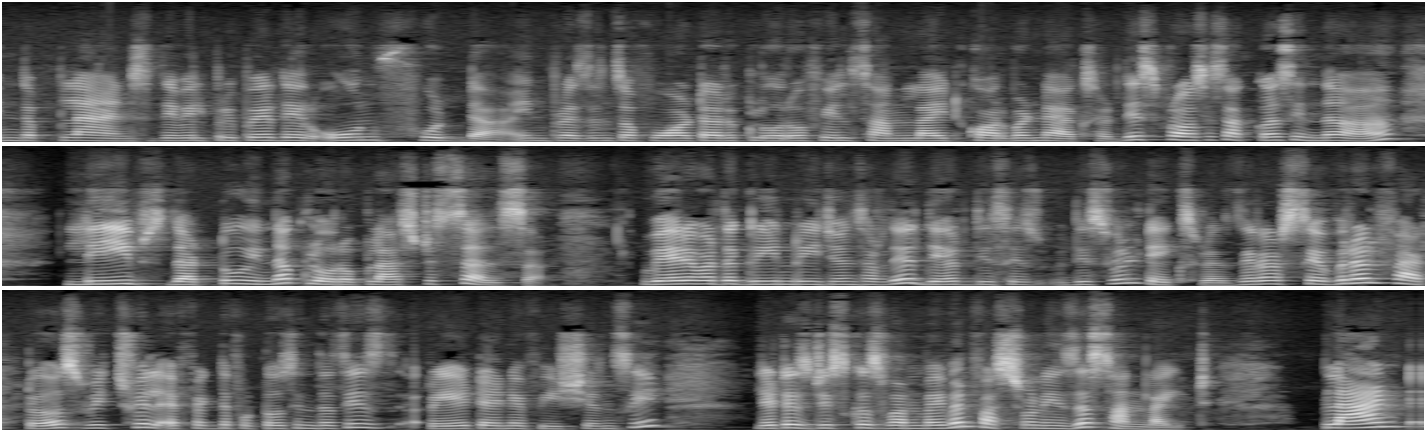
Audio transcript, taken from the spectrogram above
in the plants they will prepare their own food in presence of water chlorophyll sunlight carbon dioxide this process occurs in the leaves that too in the chloroplast cells wherever the green regions are there there this is this will take place there are several factors which will affect the photosynthesis rate and efficiency. Let us discuss one by one. First one is the sunlight. Plant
